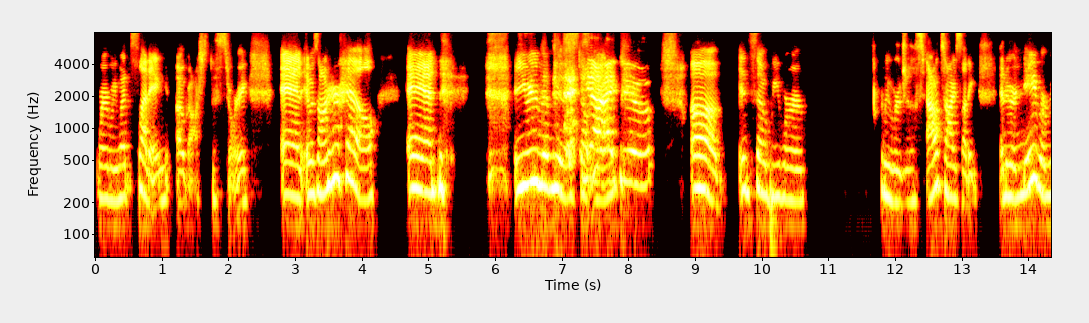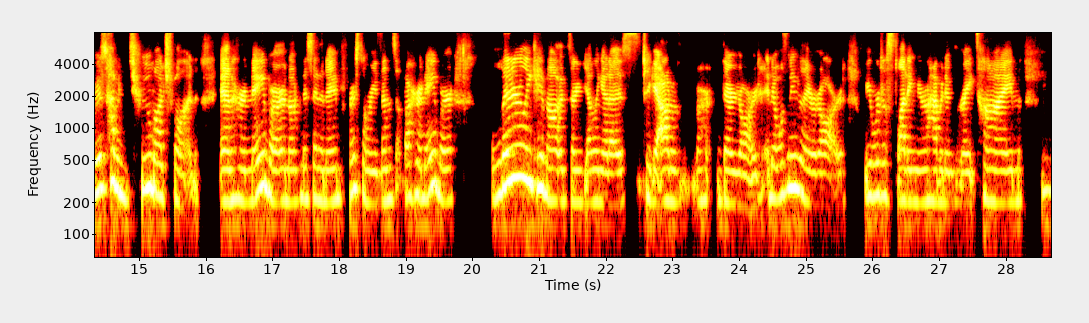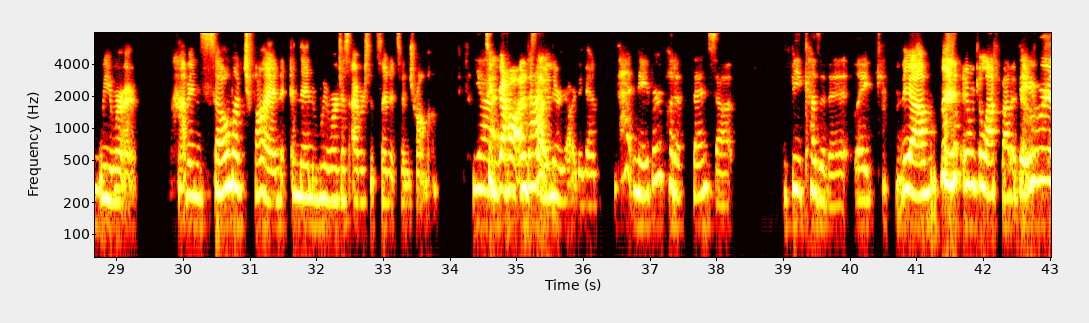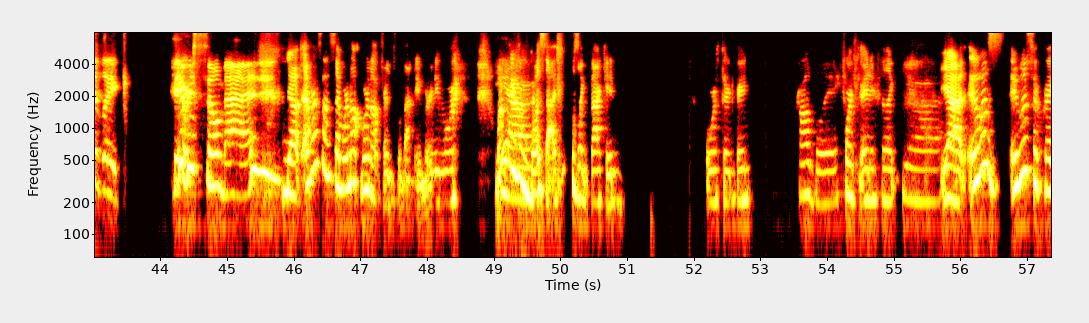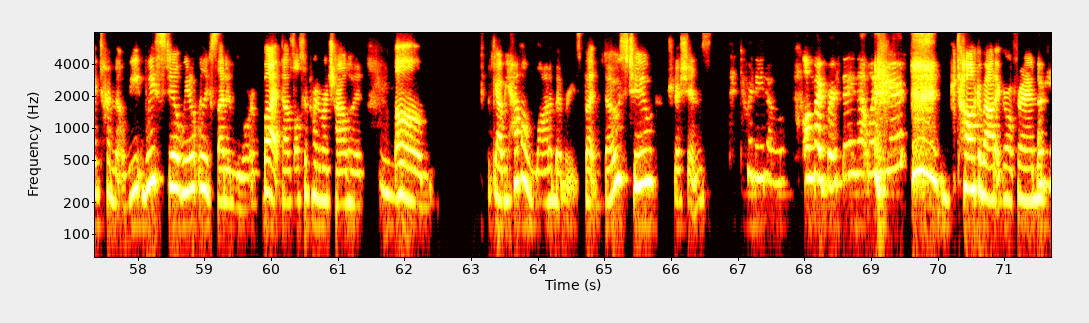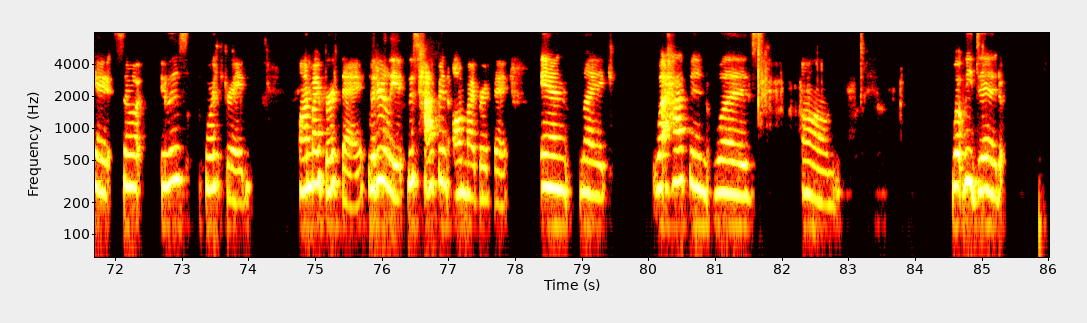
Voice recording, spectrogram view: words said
where we went sledding. Oh gosh this story. And it was on her hill and you remember this yeah you? i do. Um and so we were we were just outside sledding and her neighbor we were just having too much fun and her neighbor I'm not going to say the name for personal reasons but her neighbor literally came out and started yelling at us to get out of her, their yard and it wasn't even their yard. We were just sledding we were having a great time we mm-hmm. were having so much fun and then we were just ever since then it's been trauma. Yeah to go out and that- sled in her yard again. that neighbor put a fence up because of it like yeah and we can laugh about it they were like they were so mad yeah ever since then we're not we're not friends with that neighbor anymore What Yeah. even was that? I think it was like back in fourth, third grade, probably fourth grade. I feel like. yeah Yeah, it was it was a great time though. We we still we don't really sled anymore, but that was also part of our childhood. Mm. Um, yeah, we have a lot of memories, but those two traditions. Tornado on my birthday that one year Talk about it, girlfriend. Okay, so it was fourth grade on my birthday. Literally, this happened on my birthday. And like what happened was um what we did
